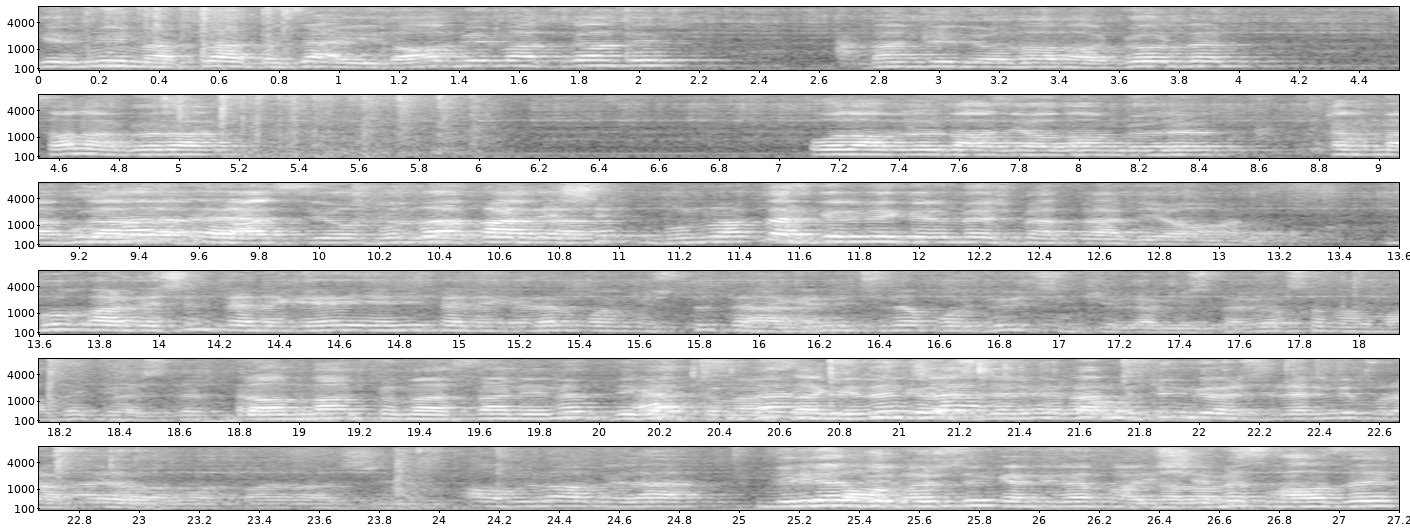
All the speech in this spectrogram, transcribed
20 metre bize ideal bir metredir. Ben videoda da gördüm. Sana göre olabilir bazı adam görür 40 metre Bunlar, de, e, bazı 30 bunlar metre de. kardeşim, bunlar Biz 20-25 metre diyor yani. Bu kardeşin tenekeye yeni tenekeler koymuştu. Tenekenin içine koyduğu için kirlenmişler. Yoksa normalde gözler Damdan kümesten inip diğer Hepsi kümese ben bütün gidince gözlerimi, ben bütün gözlerimi bıraktım. Eyvallah kardeşim. Abuna böyle Millet götürsün kendine İşimiz faydalansın. hazır.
